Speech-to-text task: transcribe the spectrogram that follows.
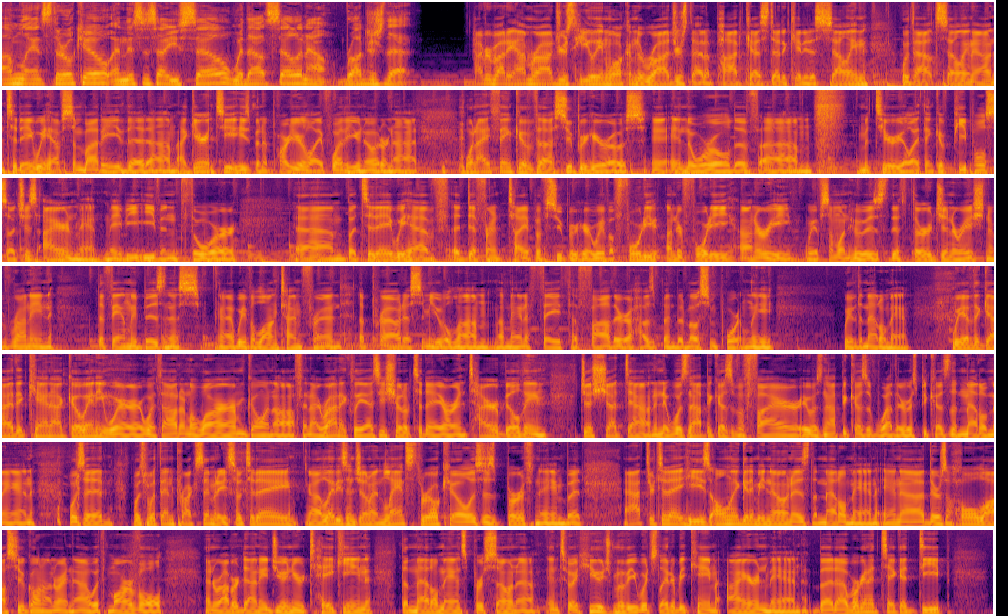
I'm Lance Thurlkill, and this is how you sell without selling out. Rogers that. Hi, everybody. I'm Rogers Healy, and welcome to Rogers That, a podcast dedicated to selling without selling out. And today we have somebody that um, I guarantee he's been a part of your life, whether you know it or not. when I think of uh, superheroes in, the world of um, material, I think of people such as Iron Man, maybe even Thor. Um, but today we have a different type of superhero. We have a 40 under 40 honoree. We have someone who is the third generation of running the family business. Uh, we have a longtime friend, a proud SMU alum, a man of faith, a father, a husband, but most importantly, we have the metal man. We have the guy that cannot go anywhere without an alarm going off. And ironically, as he showed up today, our entire building just shut down. And it was not because of a fire. It was not because of weather. It was because the metal man was in was within proximity. So today, uh, ladies and gentlemen, Lance Thrillkill is his birth name, but after today, he's only going to be known as the metal man. And uh, there's a whole lawsuit going on right now with Marvel and Robert Downey Jr. taking the Metal Man's persona into a huge movie, which later became Iron Man. But uh, we're going to take a deep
